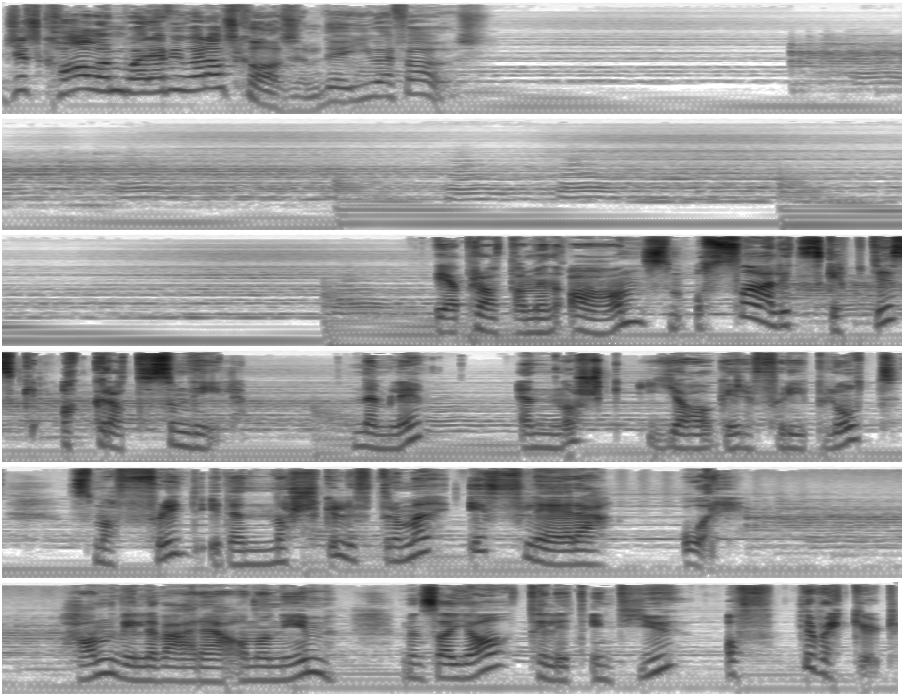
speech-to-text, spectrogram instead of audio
Just call them what everyone else calls them. They're UFOs. Har prata med en annen som også er litt skeptisk, akkurat som Neil. Nemlig en norsk jagerflypilot som har flydd i det norske luftrommet i flere år. Han ville være anonym, men sa ja til et intervju off the record.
